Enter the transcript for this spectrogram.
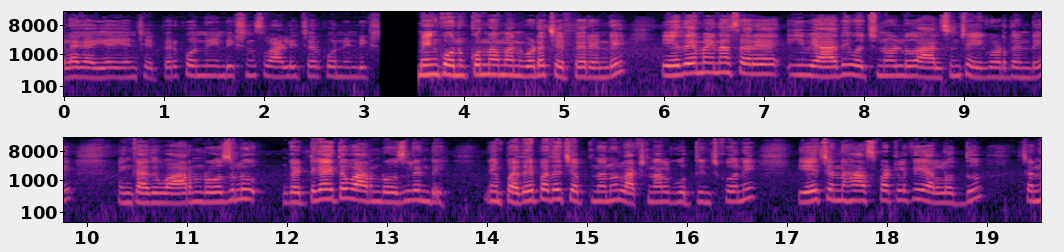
ఇలాగ అయ్యాయి అని చెప్పారు. కొన్ని ఇండిక్షన్స్ వాళ్ళు ఇచ్చారు కొన్ని ఇండిక్షన్ మేము కొనుక్కున్నామని కూడా చెప్పారండి. ఏదేమైనా సరే ఈ వ్యాధి వచ్చిన వాళ్ళు ఆలస్యం చేయకూడదండి. ఇంకా అది వారం రోజులు గట్టిగా అయితే వారం రోజులండి. నేను పదే పదే చెప్తున్నాను లక్షణాలు గుర్తుంచుకొని ఏ చిన్న హాస్పిటల్కి వెళ్ళొద్దు. చిన్న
